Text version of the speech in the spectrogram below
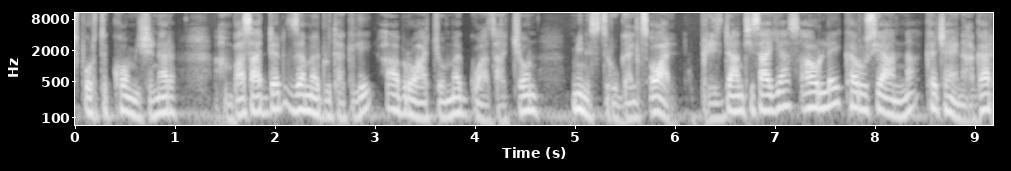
ስፖርት ኮሚሽነር አምባሳደር ዘመዱ ተክሌ አብረዋቸው መጓዛቸውን ሚኒስትሩ ገልጸዋል። ፕሬዝዳንት ኢሳያስ አሁን ላይ ከሩሲያና ከቻይና ጋር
